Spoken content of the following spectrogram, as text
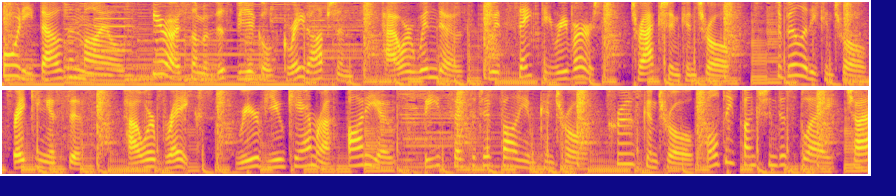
40,000 miles. Here are some of this vehicle's great options. Power windows with safety reverse, traction control, stability control, braking assist, power brakes, rear view camera, audio, speed sensitive volume control, cruise control, multifunction display, child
